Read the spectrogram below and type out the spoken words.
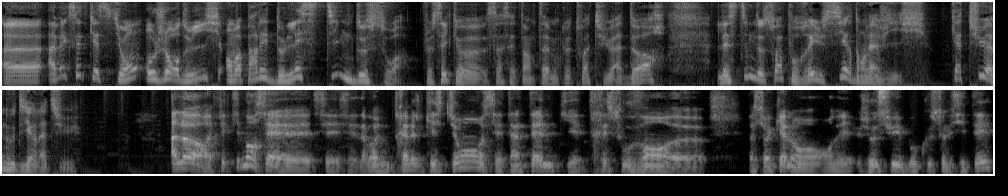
Euh, avec cette question, aujourd'hui, on va parler de l'estime de soi. Je sais que ça, c'est un thème que toi, tu adores. L'estime de soi pour réussir dans la vie. Qu'as-tu à nous dire là-dessus? Alors, effectivement, c'est d'abord une très belle question. C'est un thème qui est très souvent euh, sur lequel on, est, je suis beaucoup sollicité.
